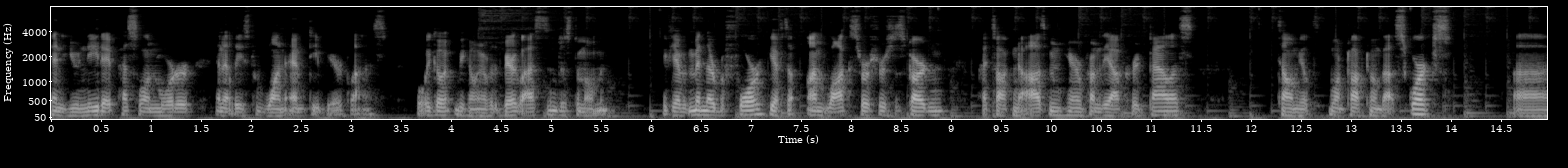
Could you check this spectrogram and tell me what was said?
and you need a pestle and mortar and at least one empty beer glass. We'll be going over the beer glasses in just a moment. If you haven't been there before, you have to unlock Sorceress's Garden by talking to Osman here in front of the Al Kharid Palace. Tell him you'll want to talk to him about squirks. Uh,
